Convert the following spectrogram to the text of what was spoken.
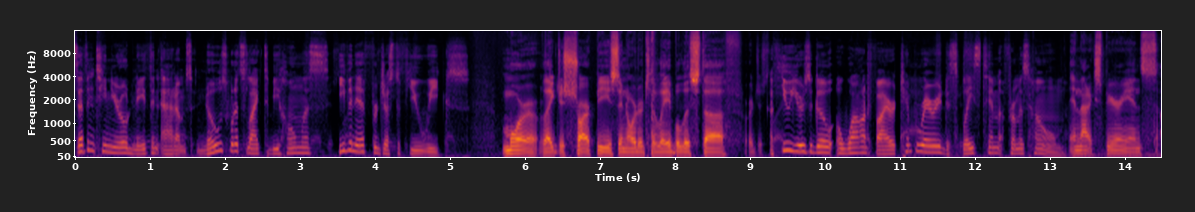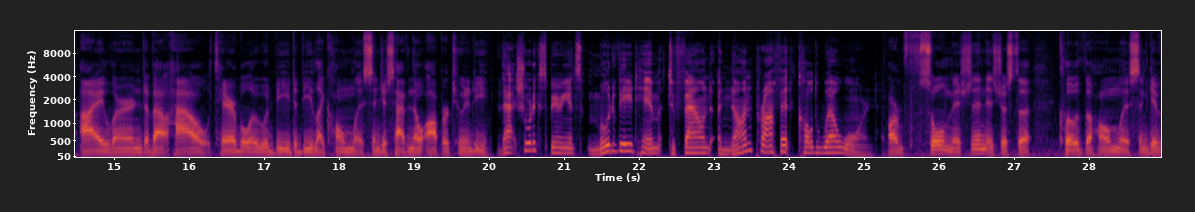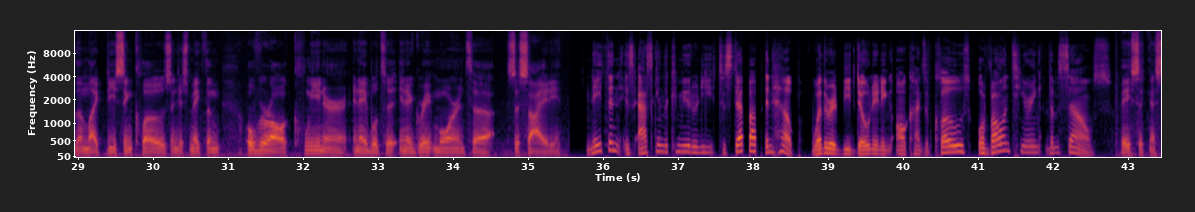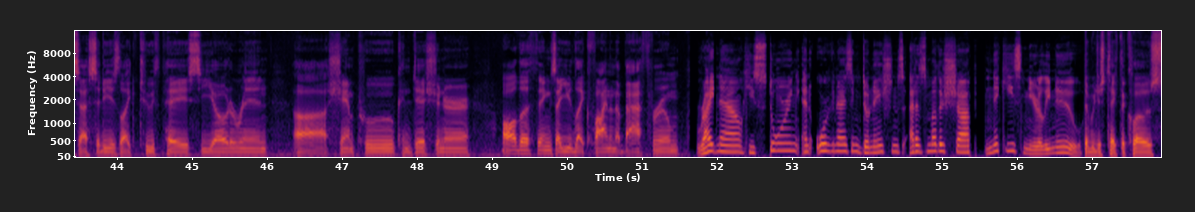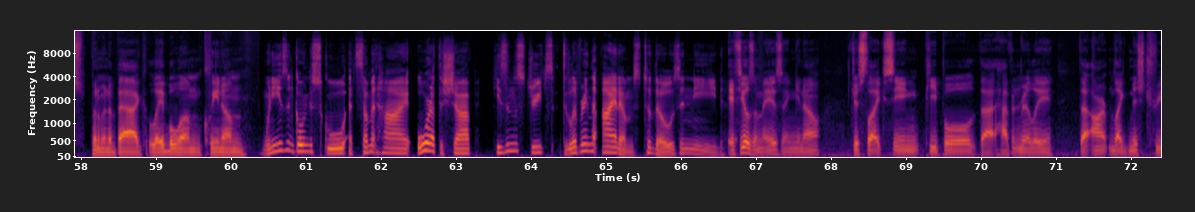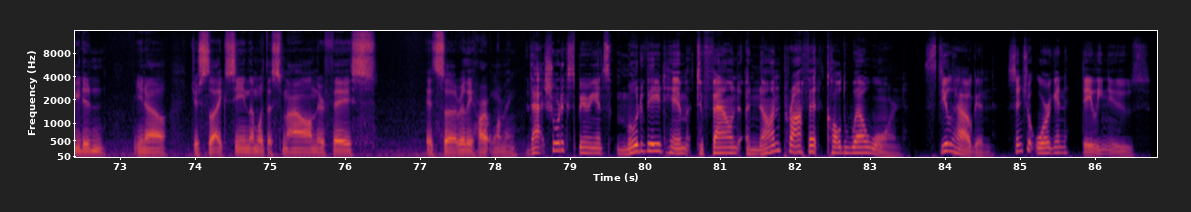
17 year old Nathan Adams knows what it's like to be homeless, even if for just a few weeks. More like just Sharpies in order to label this stuff, or just. A few years ago, a wildfire temporarily displaced him from his home. In that experience, I learned about how terrible it would be to be like homeless and just have no opportunity. That short experience motivated him to found a nonprofit called Wellworn. Our sole mission is just to clothe the homeless and give them like decent clothes and just make them overall cleaner and able to integrate more into society. Nathan is asking the community to step up and help, whether it be donating all kinds of clothes or volunteering themselves. Basic necessities like toothpaste, deodorant, uh, shampoo, conditioner, all the things that you'd like find in a bathroom. Right now, he's storing and organizing donations at his mother's shop, Nikki's Nearly New. We just take the clothes, put them in a bag, label them, clean them. When he isn't going to school at Summit High or at the shop, he's in the streets delivering the items to those in need. It feels amazing, you know, just like seeing people that haven't really, that aren't like mistreated, you know, just like seeing them with a smile on their face. It's uh, really heartwarming. That short experience motivated him to found a nonprofit called Wellworn. Steele Haugen, Central Oregon Daily News.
